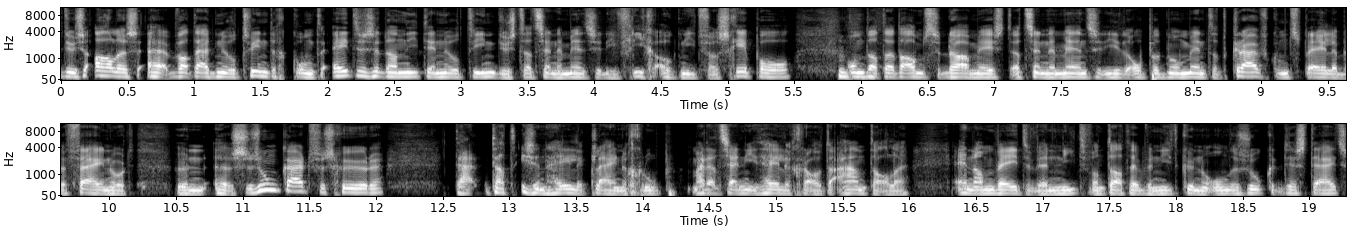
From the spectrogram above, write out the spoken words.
dus alles uh, wat uit 020 komt, eten ze dan niet in 010. Dus dat zijn de mensen die vliegen ook niet van Schiphol, omdat het Amsterdam is. Dat zijn de mensen die op het moment dat Kruif komt spelen bij Feyenoord hun seizoenkaart verscheuren. Dat is een hele kleine groep, maar dat zijn niet hele grote aantallen. En dan weten we niet, want dat hebben we niet kunnen onderzoeken destijds,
